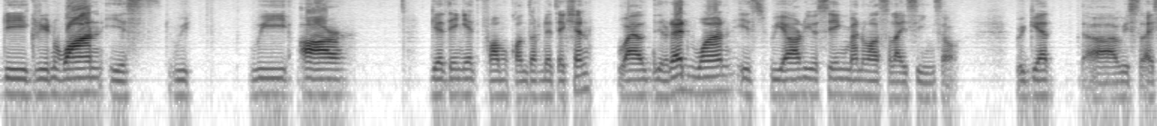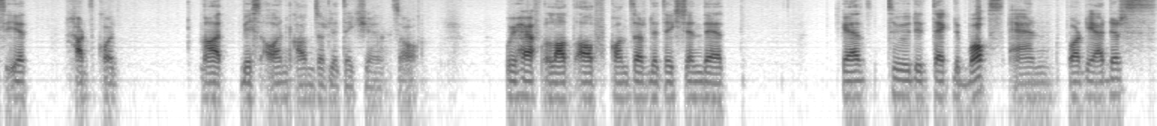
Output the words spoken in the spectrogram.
the green one is we we are getting it from contour detection while the red one is we are using manual slicing. So we get uh, we slice it hard code not based on contour detection. So we have a lot of contour detection that get to detect the box and for the others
